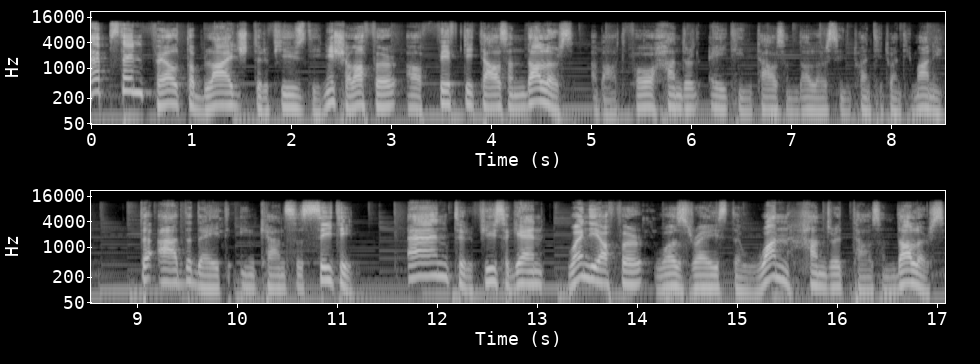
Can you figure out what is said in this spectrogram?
Epstein felt obliged to refuse the initial offer of $50,000, about $418,000 in 2020 money, to add the date in Kansas City, and to refuse again when the offer was raised to $100,000,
